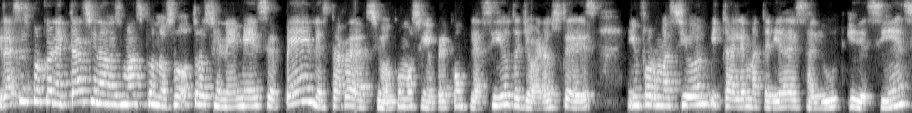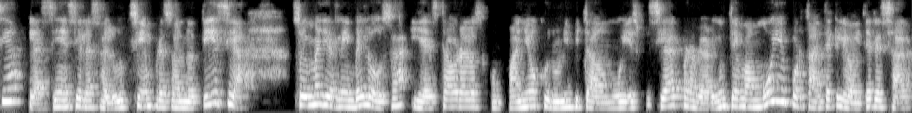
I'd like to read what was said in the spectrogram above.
Gracias por conectarse una vez más con nosotros en MSP, en esta redacción, como siempre, complacidos de llevar a ustedes información vital en materia de salud y de ciencia. La ciencia y la salud siempre son noticia. Soy Mayerlin Velosa y a esta hora los acompaño con un invitado muy especial para hablar de un tema muy importante que le va a interesar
